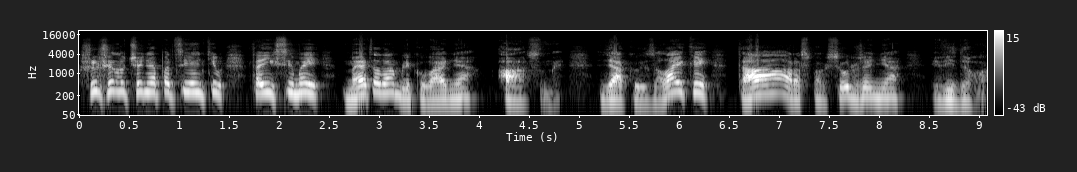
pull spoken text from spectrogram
ширше навчання пацієнтів та їх сімей методам лікування астми. Дякую за лайки та розповсюдження відео.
